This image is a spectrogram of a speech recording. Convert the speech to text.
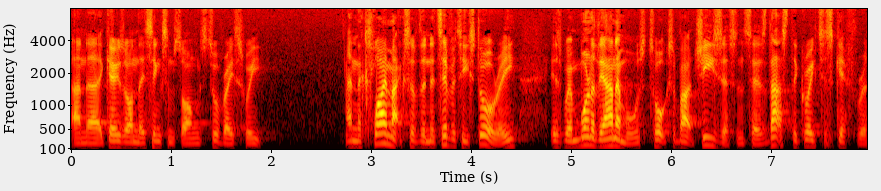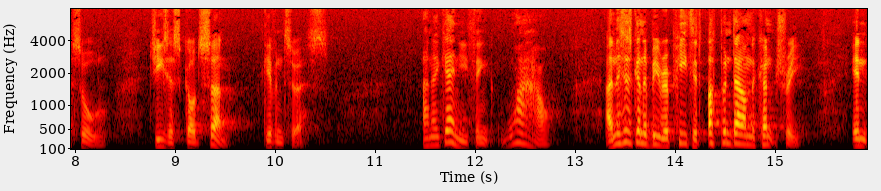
And uh, it goes on, they sing some songs, it's all very sweet. And the climax of the Nativity story is when one of the animals talks about Jesus and says, That's the greatest gift for us all Jesus, God's Son, given to us. And again, you think, wow. And this is going to be repeated up and down the country in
